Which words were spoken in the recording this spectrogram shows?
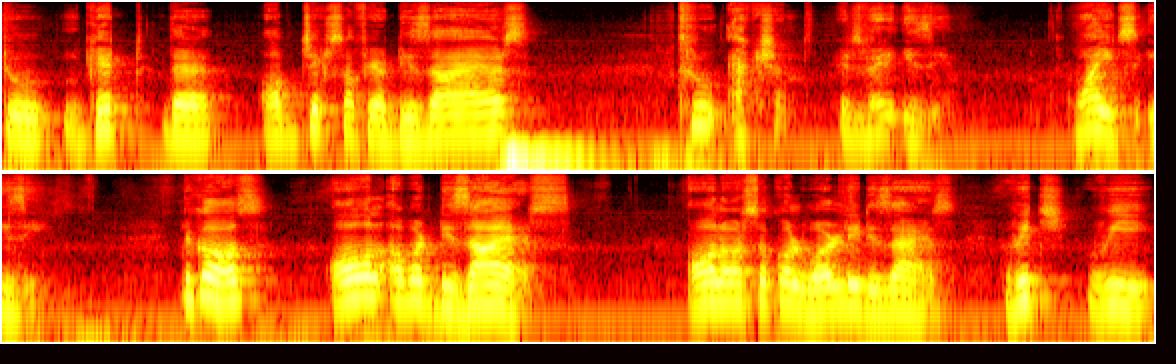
to get the objects of your desires through action. It's very easy. Why it's easy? Because all our desires, all our so called worldly desires, which we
